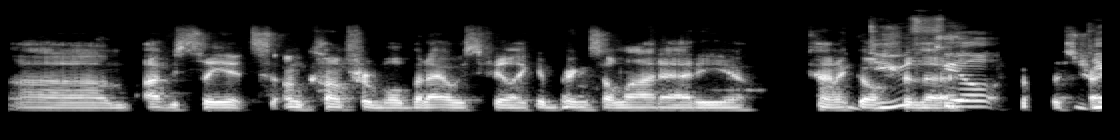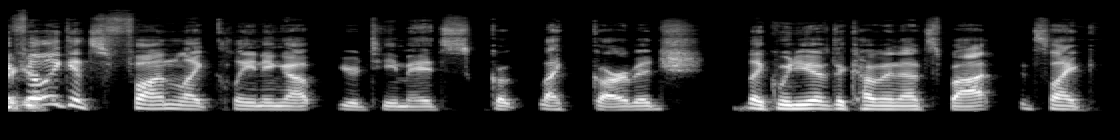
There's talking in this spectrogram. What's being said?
Um, obviously, it's uncomfortable, but I always feel like it brings a lot out of you. Kind of go do for the. Feel, the do you feel like it's fun, like cleaning up your teammates like garbage? Like when you have to come in that spot, it's like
